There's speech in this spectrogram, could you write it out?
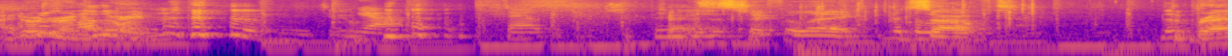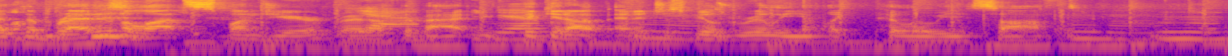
I'd order another one. Me too. Yeah. Stout. Okay. This is Chick Fil A. The So- beloved. The bread, the bread is a lot spongier right off the bat. You Yeah. pick it up and it just feels really like pillowy, soft. A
